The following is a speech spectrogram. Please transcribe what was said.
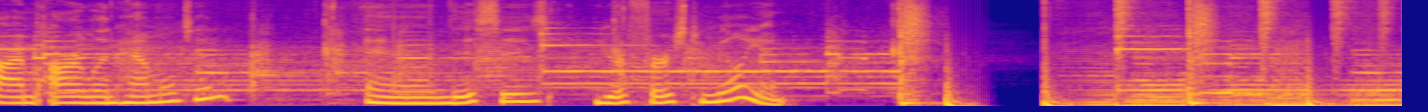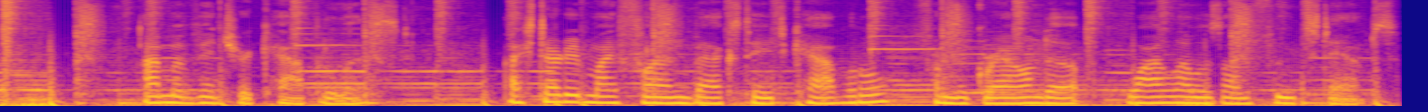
I'm Arlan Hamilton, and this is Your First Million. I'm a venture capitalist. I started my fund Backstage Capital from the ground up while I was on food stamps.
